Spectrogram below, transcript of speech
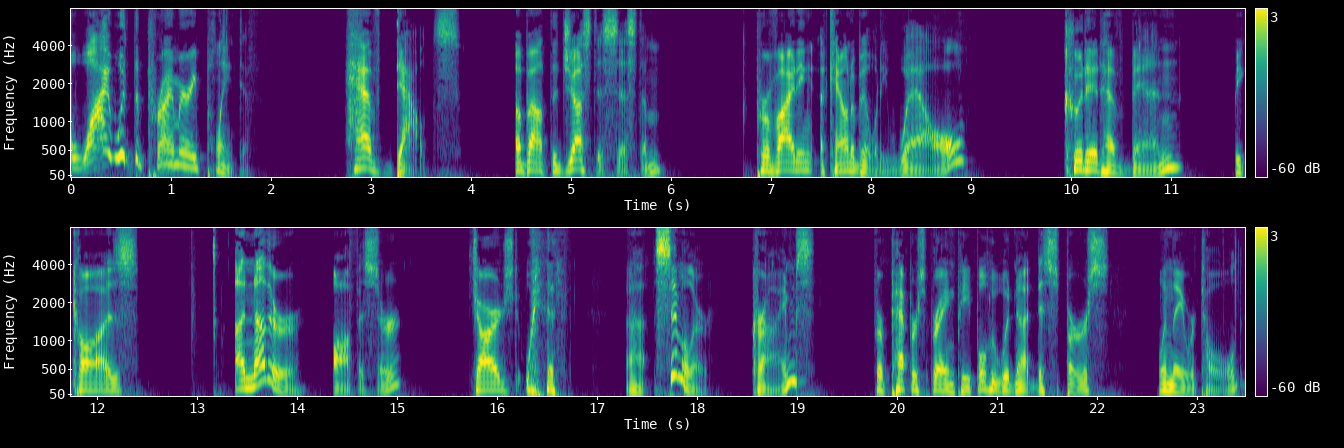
why would the primary plaintiff have doubts about the justice system providing accountability? Well, could it have been because another officer charged with uh, similar crimes for pepper spraying people who would not disperse when they were told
